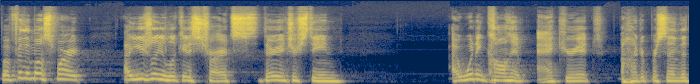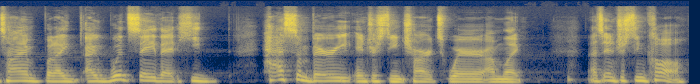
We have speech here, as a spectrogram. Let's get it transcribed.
but for the most part, I usually look at his charts. They're interesting. I wouldn't call him accurate 100% of the time, but I I would say that he has some very interesting charts where I'm like, that's an interesting call.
